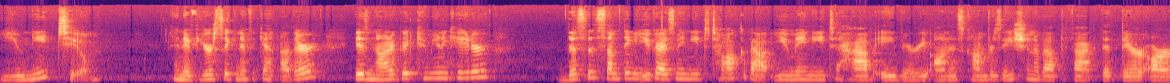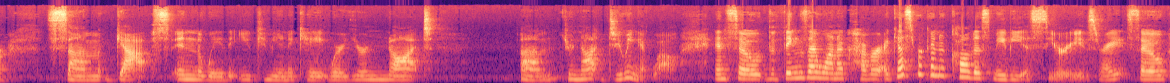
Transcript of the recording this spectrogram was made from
you need to. And if your significant other is not a good communicator, this is something you guys may need to talk about. You may need to have a very honest conversation about the fact that there are some gaps in the way that you communicate where you're not um, you're not doing it well. And so, the things I want to cover, I guess we're going to call this maybe a series, right? So,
